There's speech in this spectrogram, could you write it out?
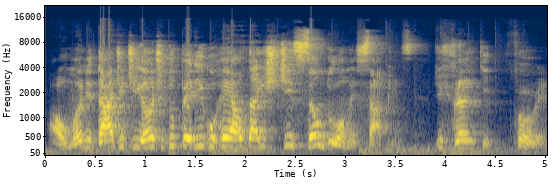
a humanidade diante do perigo real da extinção do Homo sapiens, de Frank Furry.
